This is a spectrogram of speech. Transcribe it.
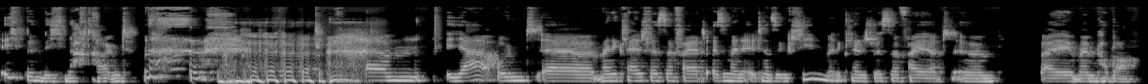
ich bin nicht nachtragend. ähm, ja, und äh, meine kleine Schwester feiert, also meine Eltern sind geschieden, meine kleine Schwester feiert ähm, bei meinem Papa.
